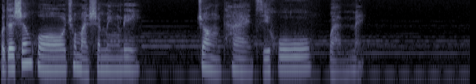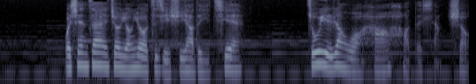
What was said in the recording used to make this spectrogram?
我的生活充满生命力，状态几乎完美。我现在就拥有自己需要的一切，足以让我好好的享受。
